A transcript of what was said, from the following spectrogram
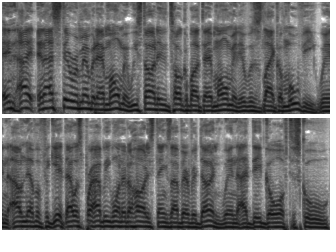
and I and I still remember that moment. We started to talk about that moment. It was like a movie when I'll never forget. That was probably one of the hardest things I've ever done when I did go off to school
